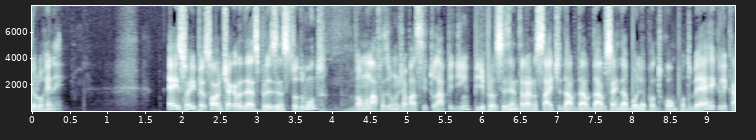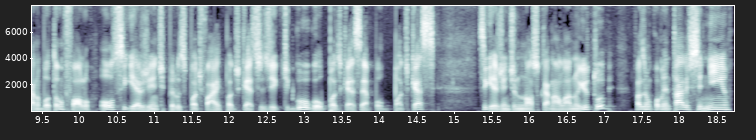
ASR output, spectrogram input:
pelo René. É isso aí, pessoal. A gente agradece a presença de todo mundo vamos lá fazer um jabacito rapidinho, pedir para vocês entrar no site www.saindabolha.com.br, clicar no botão follow ou seguir a gente pelo Spotify, Podcast Dict, Google Podcast, Apple Podcast, seguir a gente no nosso canal lá no YouTube, fazer um comentário, sininho,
